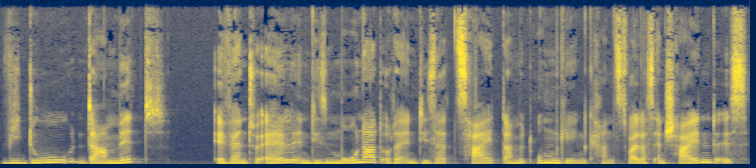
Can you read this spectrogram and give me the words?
wie du damit eventuell in diesem Monat oder in dieser Zeit damit umgehen kannst. Weil das Entscheidende ist,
